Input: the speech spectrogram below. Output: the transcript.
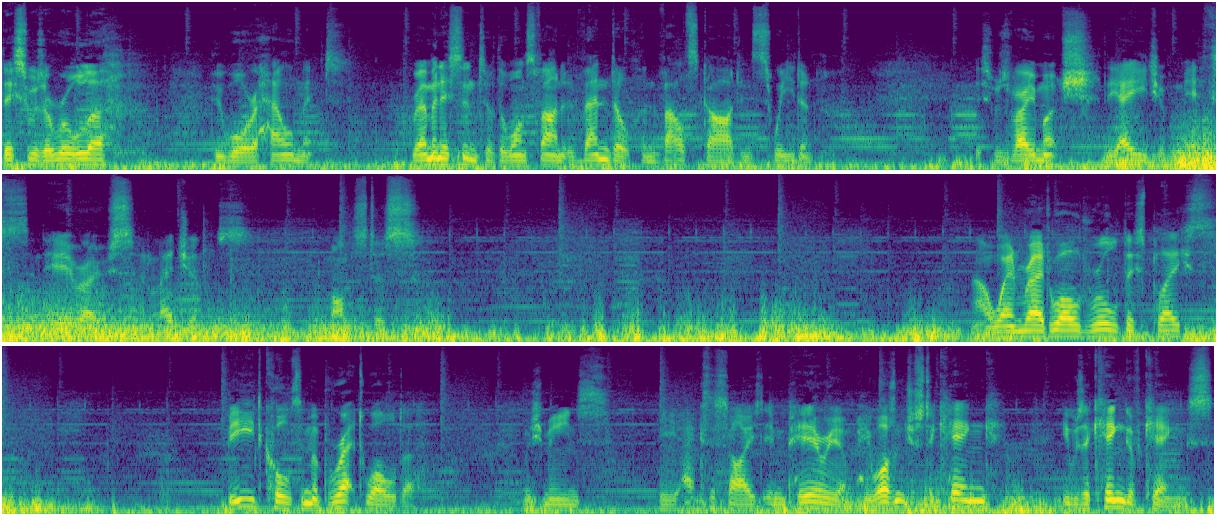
This was a ruler who wore a helmet, reminiscent of the ones found at Vendel and Valsgard in Sweden. This was very much the age of myths and heroes and legends and monsters. Now, when Redwald ruled this place, Bede calls him a Bretwalda, which means he exercised imperium. He wasn't just a king, he was a king of kings.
